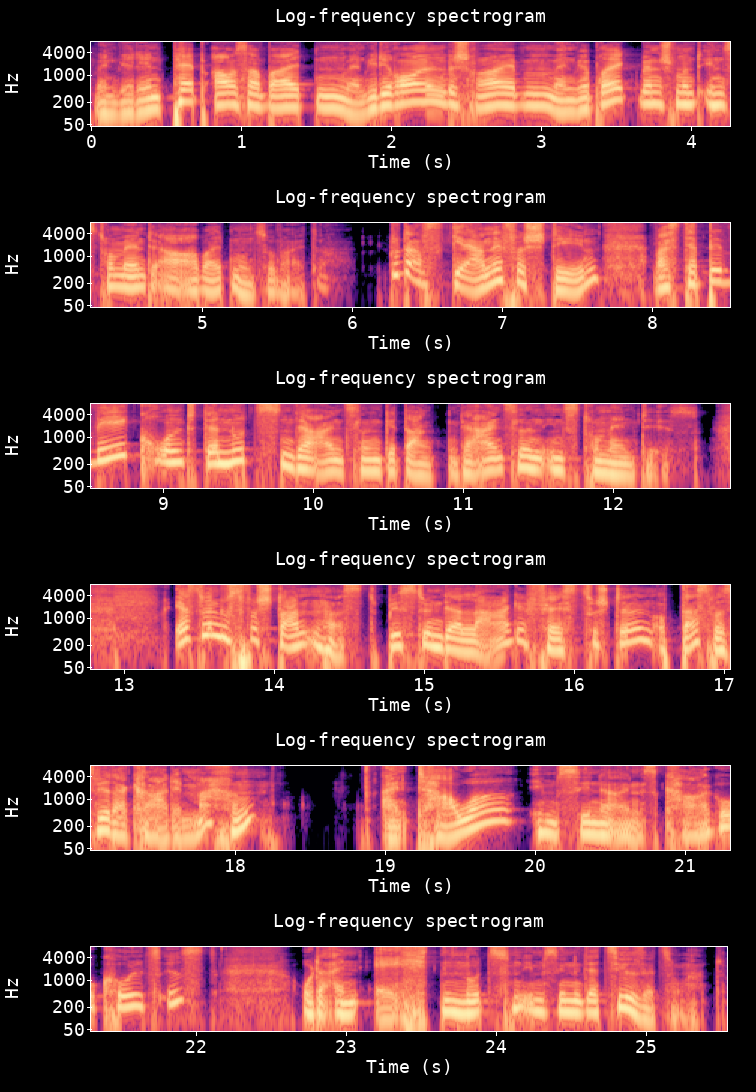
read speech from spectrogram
wenn wir den PEP ausarbeiten, wenn wir die Rollen beschreiben, wenn wir Projektmanagement-Instrumente erarbeiten und so weiter. Du darfst gerne verstehen, was der Beweggrund der Nutzen der einzelnen Gedanken, der einzelnen Instrumente ist. Erst wenn du es verstanden hast, bist du in der Lage festzustellen, ob das, was wir da gerade machen, ein Tower im Sinne eines Cargo-Kults ist oder einen echten Nutzen im Sinne der Zielsetzung hat.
